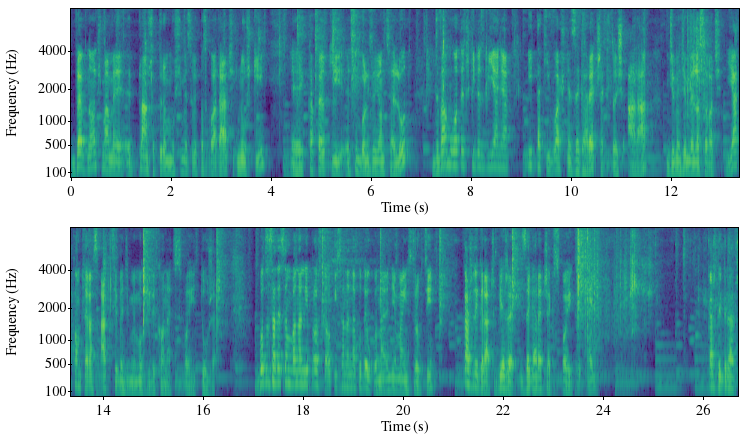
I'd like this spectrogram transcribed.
Wewnątrz mamy planszę, którą musimy sobie poskładać, nóżki, y, kafelki symbolizujące lód, dwa młoteczki do zbijania i taki właśnie zegareczek, coś ala, gdzie będziemy losować, jaką teraz akcję będziemy mogli wykonać w swojej turze. Bo zasady są banalnie proste, opisane na pudełku, na, nie ma instrukcji. Każdy gracz bierze zegareczek w swojej Oj. Każdy gracz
